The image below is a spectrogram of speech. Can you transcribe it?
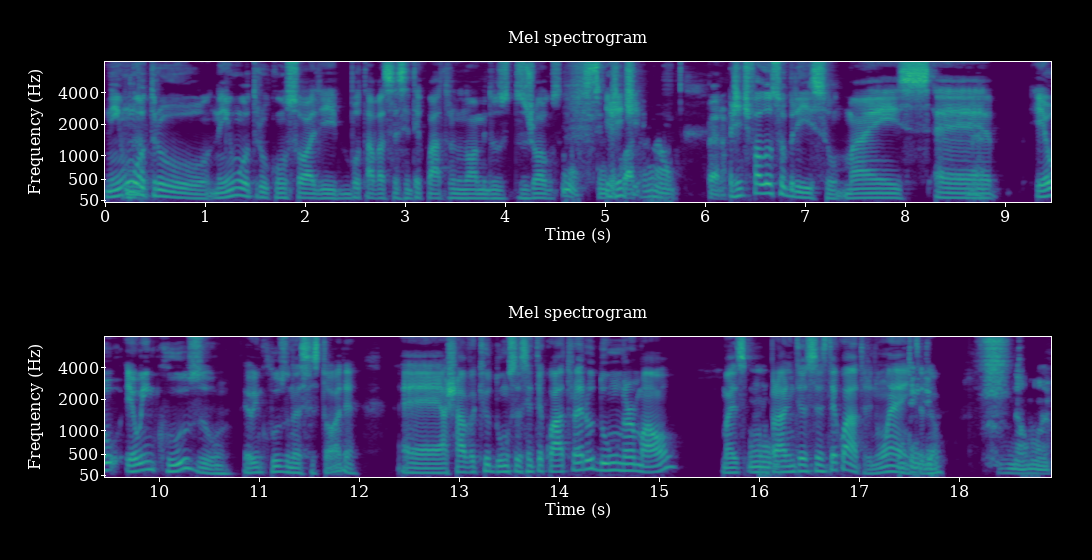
Nenhum Não. outro, nenhum outro console botava 64 no nome dos, dos jogos. Não, 64 gente- não. Pera. A gente falou sobre isso, mas é, eu, eu incluso, eu incluso nessa história, é, achava que o Doom 64 era o Doom normal, mas Hum. pra Nintendo 64, e não é, Entendi. entendeu? Não, não é.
